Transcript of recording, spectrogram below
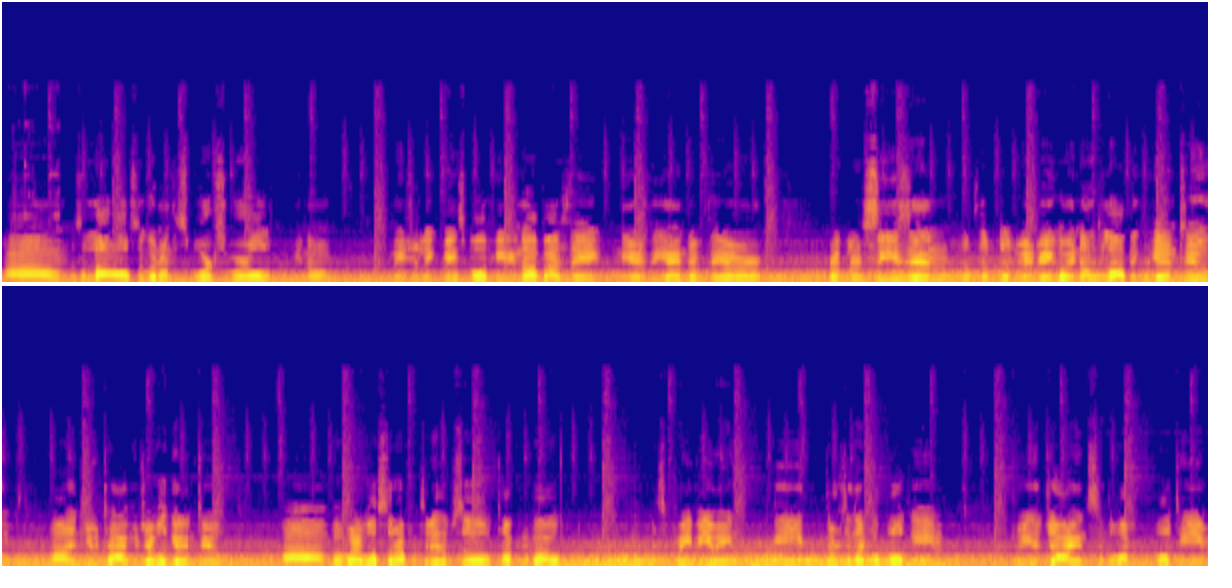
Um, there's a lot also going on in the sports world. You know, Major League Baseball heating up as they near the end of their regular season. With the WNBA going on. There's a lot of things to get into uh, in due time, which I will get into. Um, but where I will start off with today's episode talking about is previewing the Thursday night football game between the Giants and the Washington football team.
